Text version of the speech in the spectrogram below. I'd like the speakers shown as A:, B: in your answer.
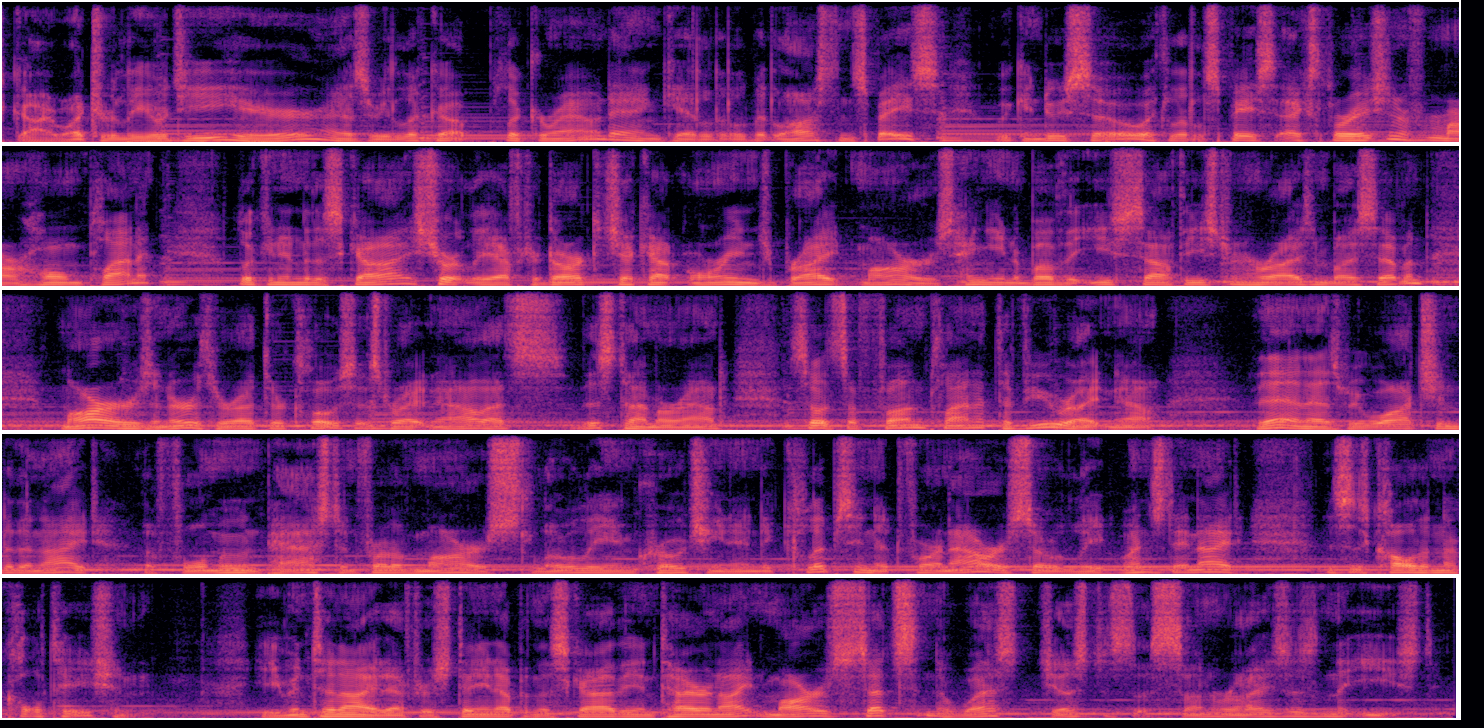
A: Skywatcher Leo T here. As we look up, look around, and get a little bit lost in space, we can do so with a little space exploration from our home planet. Looking into the sky, shortly after dark, check out orange, bright Mars hanging above the east southeastern horizon by 7. Mars and Earth are at their closest right now, that's this time around, so it's a fun planet to view right now. Then, as we watch into the night, the full moon passed in front of Mars, slowly encroaching and eclipsing it for an hour or so late Wednesday night. This is called an occultation. Even tonight, after staying up in the sky the entire night, Mars sets in the west just as the sun rises in the east.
